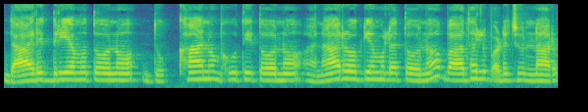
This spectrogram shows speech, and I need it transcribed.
దారిద్ర్యముతోనో దుఃఖానుభూతితోనో అనారోగ్యములతోనో బాధలు పడుచున్నారు.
